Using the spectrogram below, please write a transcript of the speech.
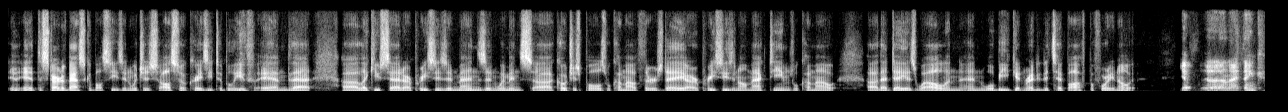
in, at the start of basketball season, which is also crazy to believe. And that, uh, like you said, our preseason men's and women's uh, coaches polls will come out Thursday. Our preseason All MAC teams will come out uh, that day as well, and and we'll be getting ready to tip off before you know it. Yep, uh, and I think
